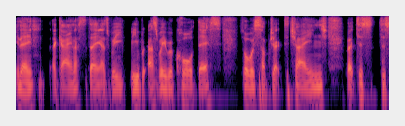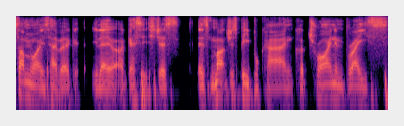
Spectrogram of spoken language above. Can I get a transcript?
You know, again, that's the date as we, we as we record this. It's always subject to change. But to to summarise, Heather, you know, I guess it's just as much as people can could try and embrace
